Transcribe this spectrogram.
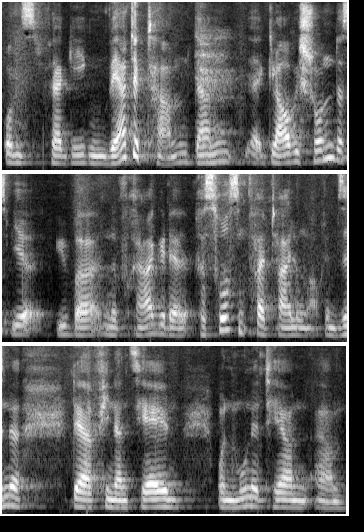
uns vergegenwärtigt haben, dann äh, glaube ich schon, dass wir über eine Frage der Ressourcenverteilung auch im Sinne der finanziellen und monetären ähm,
